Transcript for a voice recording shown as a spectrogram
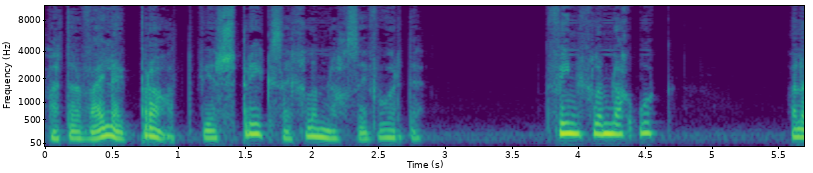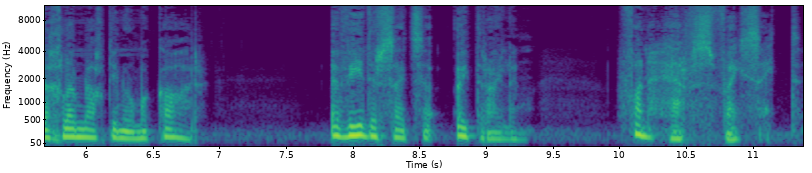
Maar terwyl hy praat, weerspreek sy glimlag sy woorde. Fien glimlag ook. Hulle glimlag teenoor mekaar. 'n Wederwysige uitreiling van herfswysheid.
